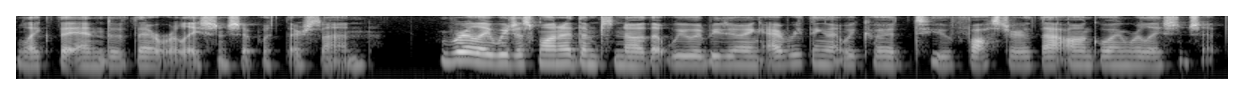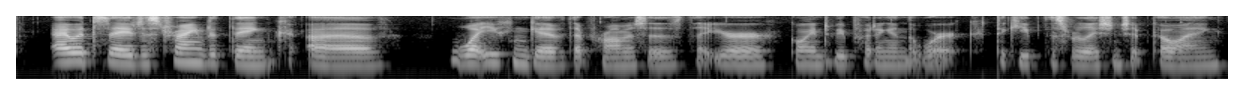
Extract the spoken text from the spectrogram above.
like the end of their relationship with their son. Really, we just wanted them to know that we would be doing everything that we could to foster that ongoing relationship. I would say just trying to think of what you can give that promises that you're going to be putting in the work to keep this relationship going.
